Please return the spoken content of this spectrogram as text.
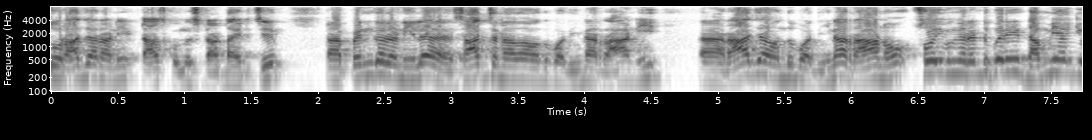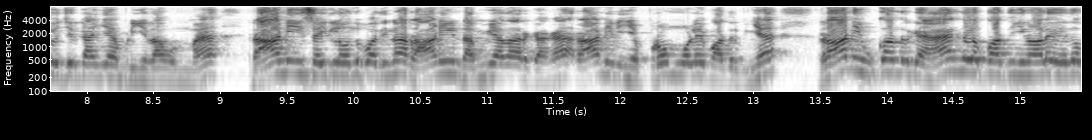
ஸோ ராஜா ராணி டாஸ்க் வந்து ஸ்டார்ட் ஆயிடுச்சு பெண்கள் அணியில சாச்சனா தான் வந்து பாத்தீங்கன்னா ராணி. ராஜா வந்து பாத்தீங்கன்னா ராணோ. ஸோ இவங்க ரெண்டு பேரையும் டம்மியாக்கி வச்சிருக்காங்க அப்படிங்கிறதான் உண்மை. ராணி சைட்ல வந்து பாத்தீங்கன்னா ராணியும் டம்மியா தான் இருக்காங்க. ராணி நீங்க ப்ரோமோலே பாத்திருப்பீங்க ராணி உட்கார்ந்துருக்க ஆங்கில பாத்தீங்கன்னாலே ஏதோ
